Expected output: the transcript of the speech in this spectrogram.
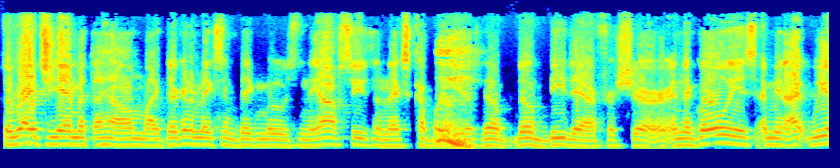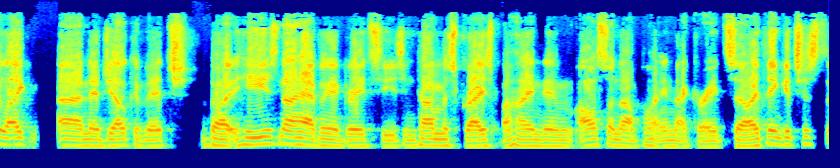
the right GM at the helm. Like they're going to make some big moves in the offseason. The next couple of years, they'll they'll be there for sure. And the goalies. I mean, I, we like uh, Nedeljkovic, but he's not having a great season. Thomas Greiss behind him also not playing that great. So I think it's just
